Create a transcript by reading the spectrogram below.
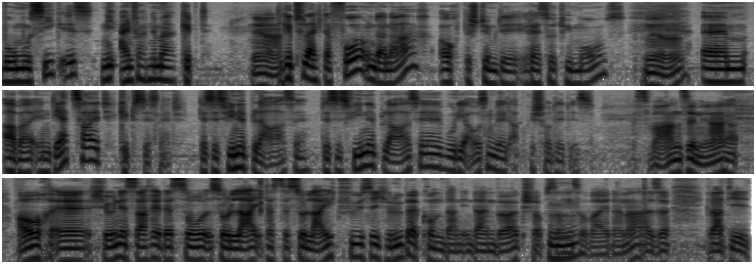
wo Musik ist, nie, einfach nicht mehr gibt. Ja. Die gibt es vielleicht davor und danach, auch bestimmte Ressortiments. Ja. Ähm, aber in der Zeit gibt es das nicht. Das ist wie eine Blase. Das ist wie eine Blase, wo die Außenwelt abgeschottet ist. Das ist Wahnsinn, ja. Ja. Auch äh, schöne Sache, dass, so, so leicht, dass das so leichtfüßig rüberkommt dann in deinen Workshops Mhm. und so weiter. Ne? Also gerade die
